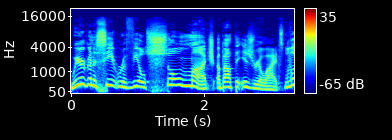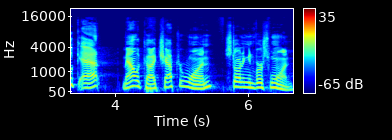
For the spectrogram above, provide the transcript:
we are going to see it reveal so much about the Israelites. Look at Malachi chapter 1, starting in verse 1.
